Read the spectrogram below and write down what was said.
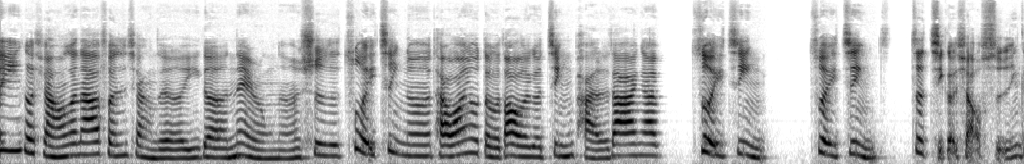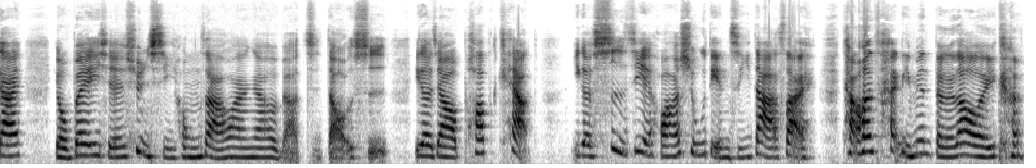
第一个想要跟大家分享的一个内容呢，是最近呢，台湾又得到了一个金牌了。大家应该最近最近这几个小时应该有被一些讯息轰炸的话，应该会比较知道的是一个叫 PopCat。一个世界滑鼠点击大赛，台湾在里面得到了一个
